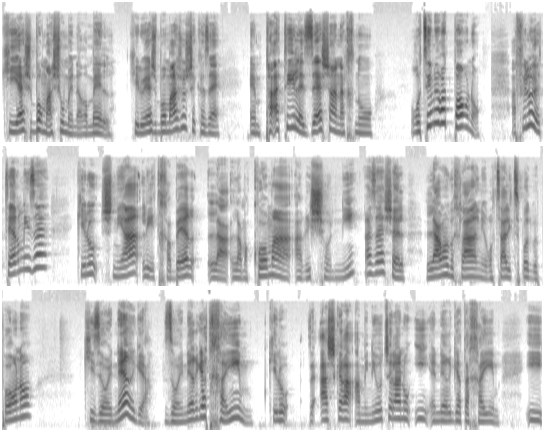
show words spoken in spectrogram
כי יש בו משהו מנרמל. כאילו, יש בו משהו שכזה אמפתי לזה שאנחנו רוצים לראות פורנו. אפילו יותר מזה, כאילו, שנייה להתחבר למקום הראשוני הזה של למה בכלל אני רוצה לצפות בפורנו, כי זו אנרגיה, זו אנרגיית חיים. כאילו, זה אשכרה, המיניות שלנו היא אנרגיית החיים. היא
